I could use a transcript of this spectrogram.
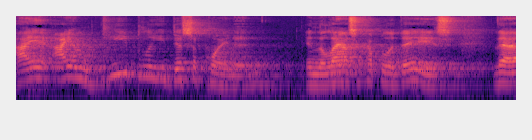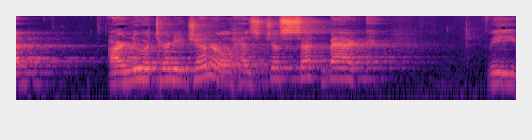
I, I am deeply disappointed in the last couple of days that our new Attorney General has just set back the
